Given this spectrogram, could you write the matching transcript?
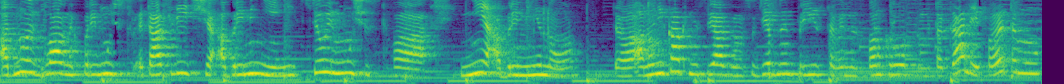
Одно из главных преимуществ – это отличие обременений. Все имущество не обременено, оно никак не связано с судебными приставами, с банкротством и так далее. Поэтому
